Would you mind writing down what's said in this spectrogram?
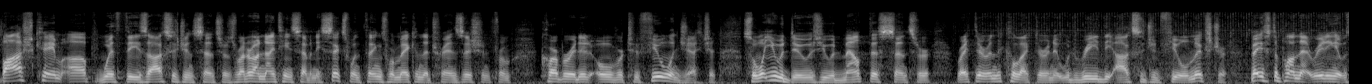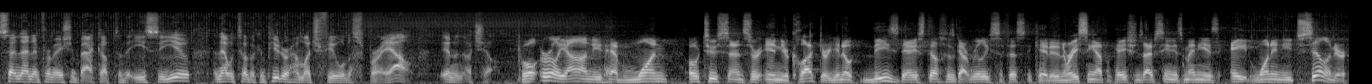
Bosch came up with these oxygen sensors right around 1976 when things were making the transition from carbureted over to fuel injection. So what you would do is you would mount this sensor right there in the collector and it would read the oxygen fuel mixture. Based upon that reading, it would send that information back up to the ECU and that would tell the computer how much fuel to spray out in a nutshell. Well, early on, you'd have one O2 sensor in your collector. You know, these days, stuff has got really sophisticated. In racing applications, I've seen as many as eight, one in each cylinder.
